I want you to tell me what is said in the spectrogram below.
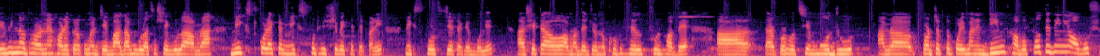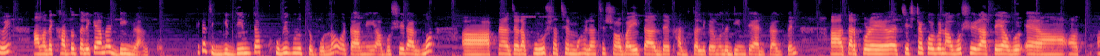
বিভিন্ন ধরনের হরেক রকমের যে বাদামগুলো আছে সেগুলো আমরা মিক্সড করে একটা মিক্সড ফুড হিসেবে খেতে পারি মিক্সড ফুড যেটাকে বলে। সেটাও আমাদের জন্য খুব হেল্পফুল হবে। তারপর হচ্ছে মধু আমরা পর্যাপ্ত পরিমাণে ডিম খাব। প্রতিদিনই অবশ্যই আমাদের খাদ্য তালিকায় আমরা ডিম রাখব। ঠিক আছে? ডিমটা খুবই গুরুত্বপূর্ণ, ওটা আমি অবশ্যই রাখব। আপনারা যারা পুরুষ আছেন, মহিলা আছে সবাই তাদের খাদ্য তালিকার মধ্যে ডিমটা অ্যাড রাখবেন। তারপরে চেষ্টা করবেন অবশ্যই রাতে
